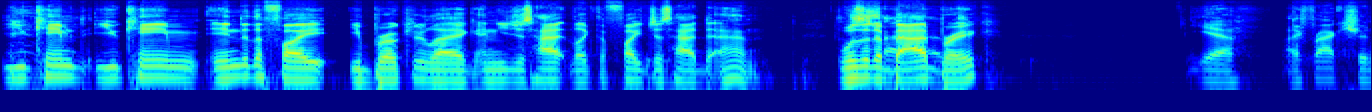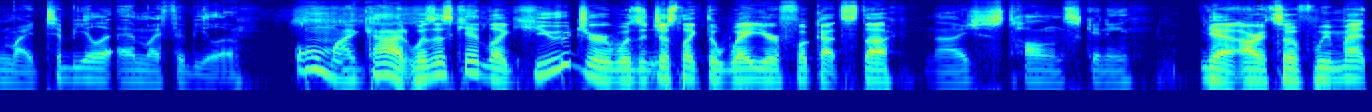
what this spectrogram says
You came you came into the fight, you broke your leg, and you just had like the fight just had to end. Was it a bad Sad. break? Yeah, I fractured my tibia and my fibula. Oh my god, was this kid like huge or was it just like the way your foot got stuck? No, he's just tall and skinny. Yeah, all right. So if we met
